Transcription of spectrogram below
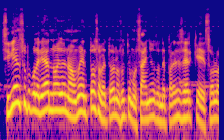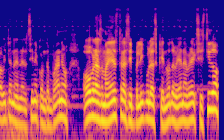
Si bien su popularidad no ha ido en aumento, sobre todo en los últimos años, donde parece ser que solo habitan en el cine contemporáneo obras maestras y películas que no deberían haber existido,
